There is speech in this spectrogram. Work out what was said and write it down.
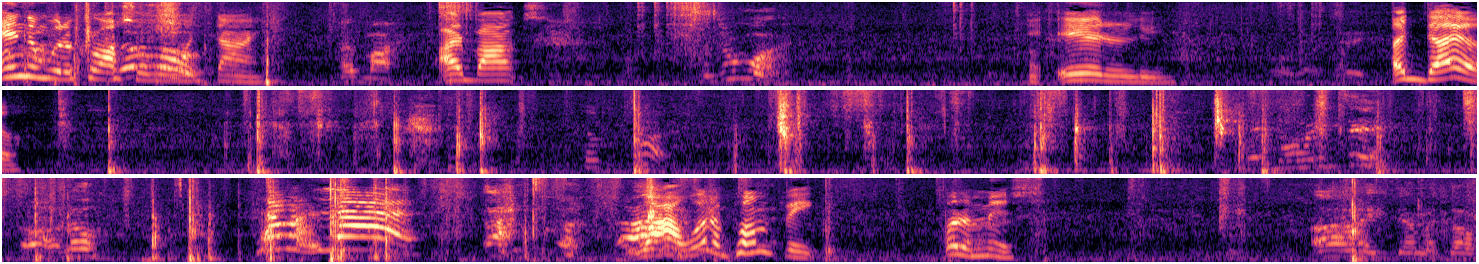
And then with a crossover No. one time. That's mine. Out of bounds. Do what? In Italy. Adele. The fuck? Hey, go right there. Oh, no. Wow, what a pump fake. What a miss. You damn it, go.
